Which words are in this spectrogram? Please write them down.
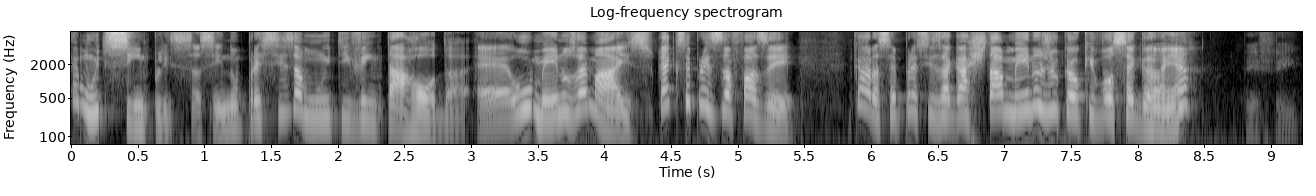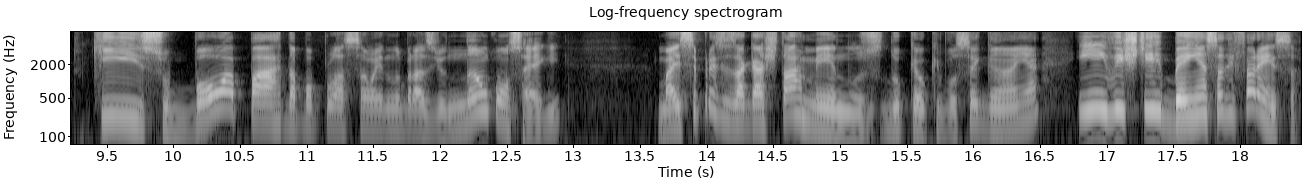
É muito simples, assim, não precisa muito inventar roda. É o menos é mais. O que é que você precisa fazer? Cara, você precisa gastar menos do que o que você ganha. Perfeito. Que isso, boa parte da população ainda no Brasil não consegue. Mas você precisa gastar menos do que o que você ganha e investir bem essa diferença.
